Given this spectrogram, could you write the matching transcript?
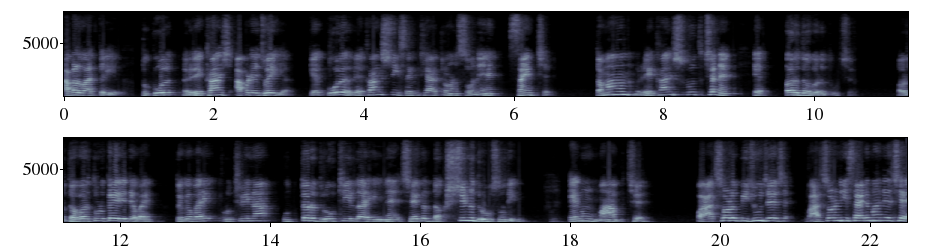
આગળ વાત કરીએ, તો કુલ રેખાંશ આપણે જોઈ ગયા કે કુલ રેખાંશની સંખ્યા ત્રણસો ને સાહીઠ છે. તમામ રેખાંશવૃત છે ને, એ અર્ધવર્તુળ છે. અર્ધવર્તુળ કઈ રીતે ભાઈ? તો કે ભાઈ, પૃથ્વીના ઉત્તર ધ્રુવથી લઈને છેક દક્ષિણ ધ્રુવ સુધી એનું માપ છે. પાછળ બીજું જે છે પાછળની સાઈડમાં જે છે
